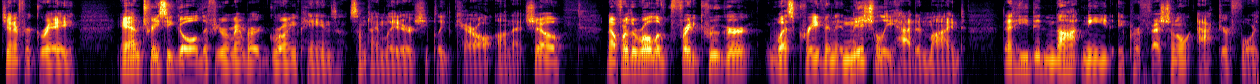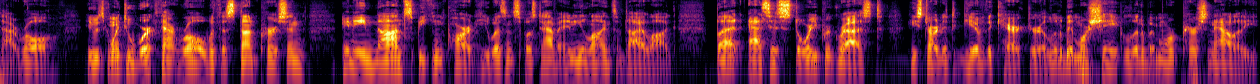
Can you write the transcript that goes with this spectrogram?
Jennifer Grey, and Tracey Gold, if you remember Growing Pains sometime later. She played Carol on that show. Now, for the role of Freddy Krueger, Wes Craven initially had in mind that he did not need a professional actor for that role. He was going to work that role with a stunt person in a non speaking part. He wasn't supposed to have any lines of dialogue. But as his story progressed, he started to give the character a little bit more shape, a little bit more personality,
